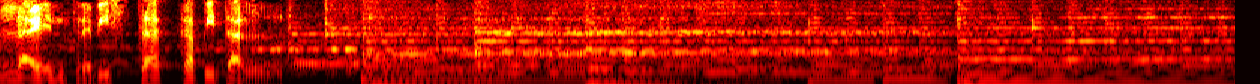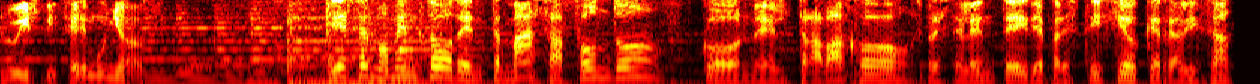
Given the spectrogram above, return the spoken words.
La entrevista capital. Luis Vicente Muñoz. Y es el momento de entrar más a fondo con el trabajo excelente y de prestigio que realiza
